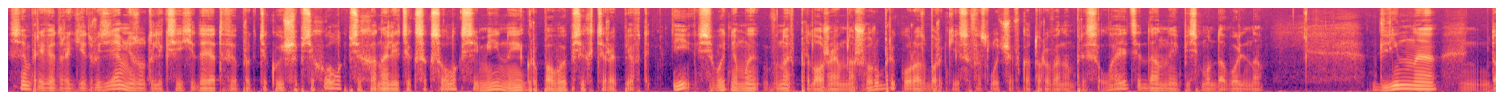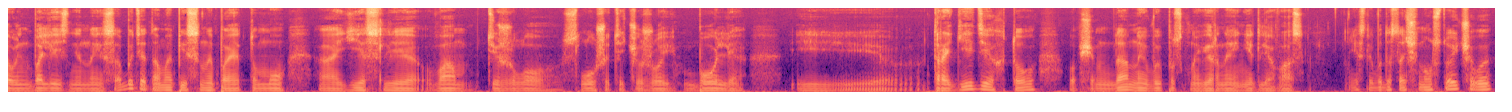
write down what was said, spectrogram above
Всем привет, дорогие друзья. Меня зовут Алексей Хидаятов, я практикующий психолог, психоаналитик, сексолог, семейный и групповой психотерапевт. И сегодня мы вновь продолжаем нашу рубрику «Разбор кейсов и случаев, которые вы нам присылаете». Данное письмо довольно длинное, довольно болезненные события там описаны, поэтому а, если вам тяжело слушать о чужой боли, и трагедиях, то, в общем, данный выпуск, наверное, не для вас. Если вы достаточно устойчивы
